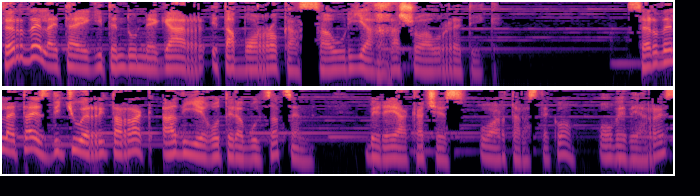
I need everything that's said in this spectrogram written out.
Zer dela eta egiten du negar eta borroka zauria jaso aurretik. Zer dela eta ez ditu herritarrak adi egotera bultzatzen, bere akatsez ohartarazteko, hobe beharrez?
